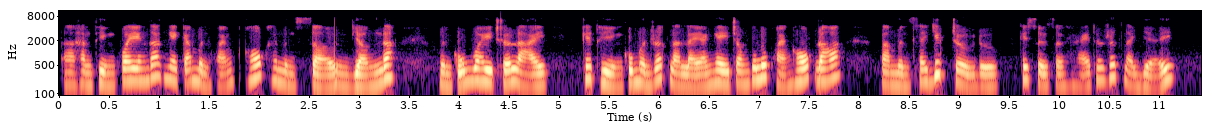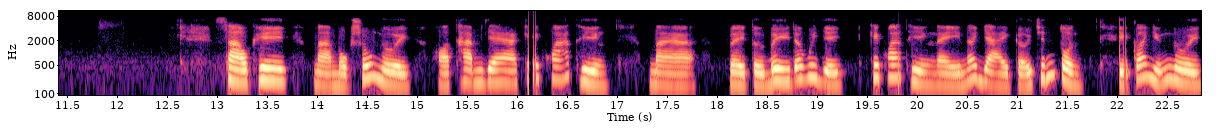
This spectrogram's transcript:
à, hành thiền quen đó ngay cả mình hoảng hốt hay mình sợ mình giận đó mình cũng quay trở lại cái thiền của mình rất là lẹ ngay trong cái lúc hoảng hốt đó và mình sẽ dứt trừ được cái sự sợ hãi đó rất là dễ. Sau khi mà một số người họ tham gia cái khóa thiền mà về từ bi đó quý vị cái khóa thiền này nó dài cỡ 9 tuần thì có những người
